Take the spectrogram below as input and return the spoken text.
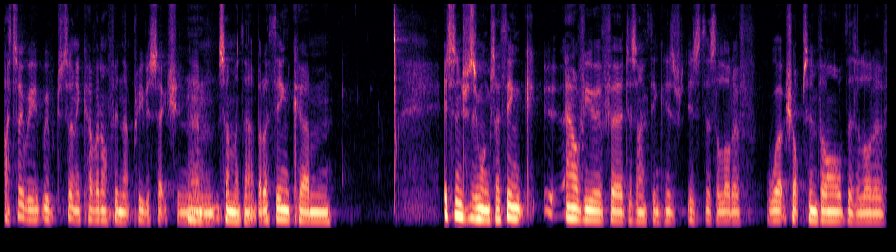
I'd say we, we've certainly covered off in that previous section Mm. um, some of that, but I think um, it's an interesting one because I think our view of uh, design thinking is, is there's a lot of workshops involved, there's a lot of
